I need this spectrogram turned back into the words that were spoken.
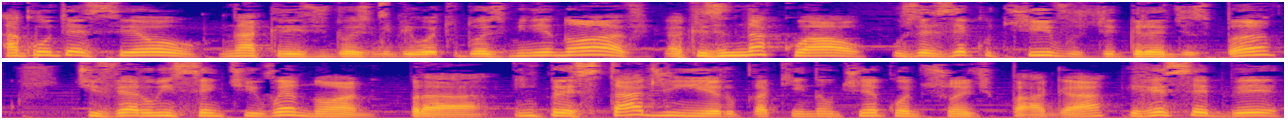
aconteceu na crise de 2008-2009, a crise na qual os executivos de grandes bancos tiveram um incentivo enorme para emprestar dinheiro para quem não tinha condições de pagar e receber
